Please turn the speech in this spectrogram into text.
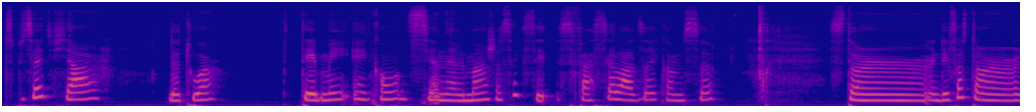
tu peux être fier de toi, t'aimer inconditionnellement. Je sais que c'est facile à dire comme ça. C'est un. Des fois, c'est un,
